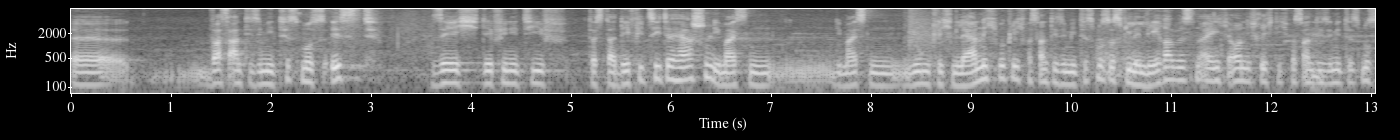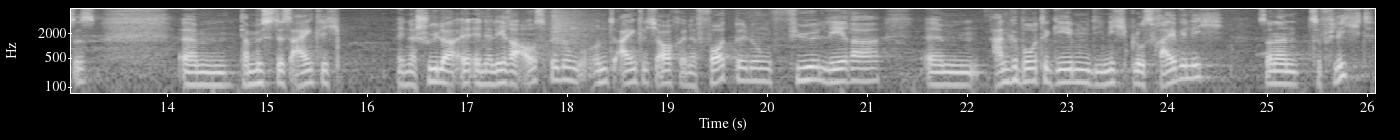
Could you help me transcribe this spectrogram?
äh, was Antisemitismus ist, sehe ich definitiv, dass da Defizite herrschen. Die meisten, die meisten Jugendlichen lernen nicht wirklich, was Antisemitismus ist. Viele Lehrer wissen eigentlich auch nicht richtig, was Antisemitismus ist. Ähm, da müsste es eigentlich in der Schüler, äh, in der Lehrerausbildung und eigentlich auch in der Fortbildung für Lehrer ähm, Angebote geben, die nicht bloß freiwillig, sondern zur Pflicht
